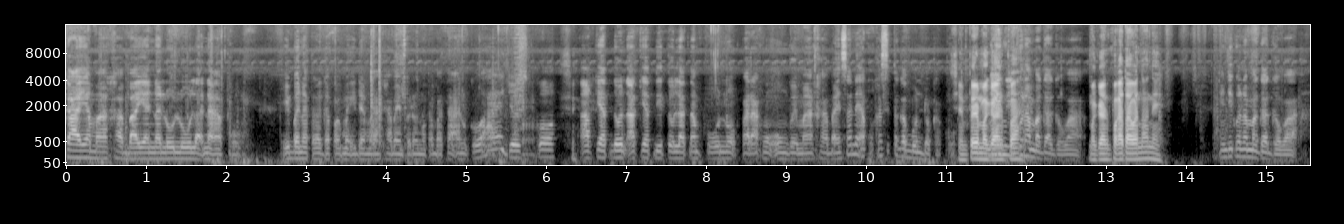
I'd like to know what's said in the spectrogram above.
kaya mga kabayan, nalulula na ako. Iba na talaga pag maidang mga kabayan. Pero nung kabataan ko, ay Diyos ko, akyat doon, akyat dito, lahat ng puno para akong unggoy mga kabayan. Sanay ako kasi taga-bundok ako. Siyempre magaan Ngayon, pa. Hindi ko na magagawa. Magaan pa katawan nun eh. Hindi ko na magagawa.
